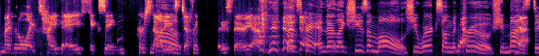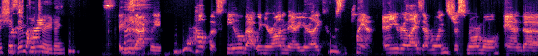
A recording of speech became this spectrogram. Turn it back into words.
my little like type A fixing personality Oh. was definitely placed there. Yeah. That's great. And they're like, she's a mole. She works on the Yeah. crew. She must. She's Works behind infiltrating. Exactly. You can't help but feel that when you're on there. You're like, who's the plant? And you realize everyone's just normal. And, uh,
